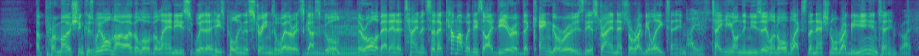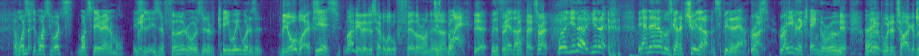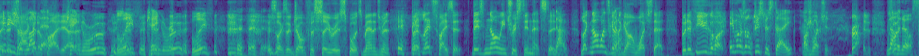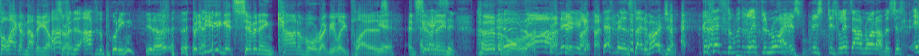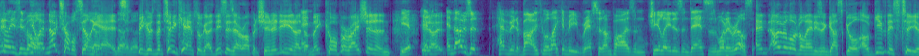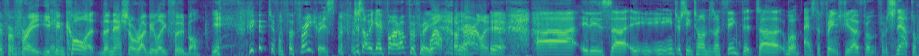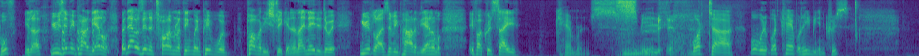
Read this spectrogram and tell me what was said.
a promotion because we all know Overlord V'landys, whether he's pulling the strings or whether it's Gus Gould, Mm-hmm. they're all about entertainment. So they've come up with this idea of the Kangaroos, the Australian National Rugby League team, taking on the New Zealand All Blacks, the National Rugby Union team. Right. And what's the, what's what's what's their animal? Is it is it a fern or is it a kiwi? What is it? The All Blacks? Yes. I think they just have a little feather on there. Just don't they? black. Yeah. With a feather. That's right. Well, you know, you know, an animal's going to chew that up and spit it out. Right, right. Even a kangaroo. Yeah. Would, a, would a tiger beat a shark in a that. fight? Yeah, kangaroo, leaf, kangaroo, leaf. It's like a job for Searoo Sports Management. But let's face it, there's no interest in that, Steve. No. Like, no one's going to No. go and watch that. But if you got. If it was on Christmas Day, I'd watch it. right. Nothing for, else. For lack of nothing else, after right? the after the pudding, you know. but if you can get 17 carnivore rugby league players Yeah. and 17 Against- herbivore Oh, rugby there you go. That's better than state of origin because that's the left and right. It's, it's just left arm, right arm. It's just everybody's involved. You'll have no trouble selling No, ads no, no. because the two camps will go, this is our opportunity, you know, the And- meat corporation and, Yep. you and, know. and those that have a bit of both, well, they can be refs and umpires and cheerleaders and dancers and whatever else. And Overlord V'landys and Gus Gould, I'll give this to you for free. You can call it the National Rugby League Food Bowl. Yeah, beautiful for free, Chris. Just like we gave Fire Up for free. Well, Yeah. apparently. Yeah. Uh, it is uh, interesting times, and I think that uh, well, as the French, you know, from from snout to hoof, you know, use every part of the animal. But that was in a time, when I think, when people were poverty stricken and they needed to utilise every part of the animal. If I could say. Cameron Smith. What uh, what would, what camp would he be in, Chris?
